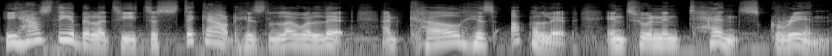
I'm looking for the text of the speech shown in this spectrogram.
He has the ability to stick out his lower lip and curl his upper lip into an intense grin,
